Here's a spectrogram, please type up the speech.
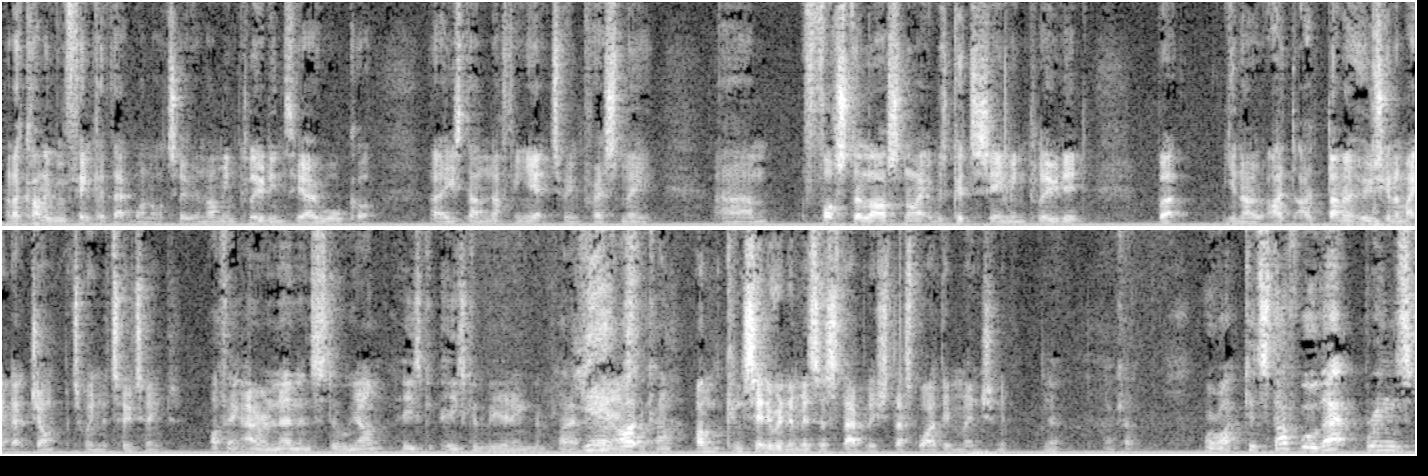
And I can't even think of that one or two. And I'm including Theo Walcott. Uh, he's done nothing yet to impress me. Um, Foster last night, it was good to see him included, but you know, I, I don't know who's going to make that jump between the two teams. I think Aaron Lennon's still young. He's he's going to be an England player for Yeah, years I- to come. I'm considering him as established. That's why I didn't mention him. Yeah. Okay. All right. Good stuff. Well, that brings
